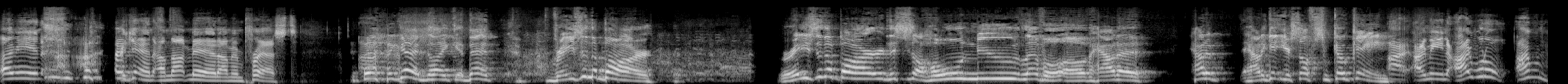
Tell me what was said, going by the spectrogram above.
I mean, again, I'm not mad. I'm impressed. Again, like that, raising the bar, raising the bar. This is a whole new level of how to how to how to get yourself some cocaine. I, I mean, I wouldn't. I'm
